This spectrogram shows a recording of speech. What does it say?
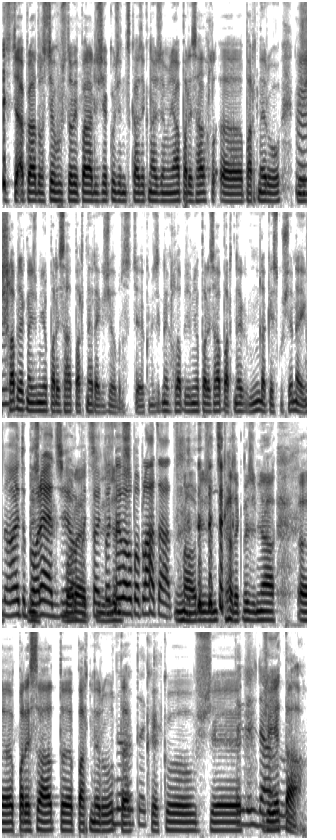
Prostě akorát prostě hůř to vypadá, když jako ženská řekne, že měla 50 chl- uh, partnerů, když Hmm. chlap řekne, že měl 50 partnerek, že jo, prostě jako když řekne chlap, že měl 50 partnerek, hm, tak je zkušený. No, je to borec, že jo, pojď, pojď, pojďme ho poplácat. No, když ženská řekne, že měla uh, 50 partnerů, No, tak, tak- jako už je, tak že je no. ta.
